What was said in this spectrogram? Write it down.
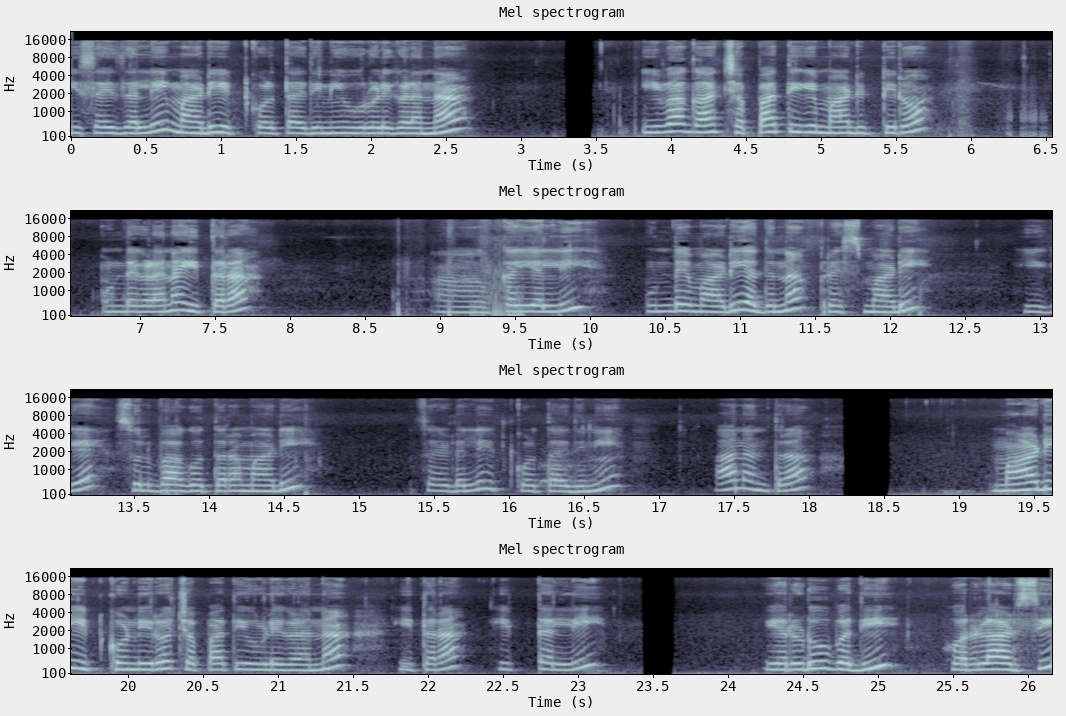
ಈ ಸೈಜಲ್ಲಿ ಮಾಡಿ ಇಟ್ಕೊಳ್ತಾ ಇದ್ದೀನಿ ಹುರುಳಿಗಳನ್ನು. ಇವಾಗ ಚಪಾತಿಗೆ ಮಾಡಿಟ್ಟಿರೋ ಉಂಡೆಗಳನ್ನು ಈ ಥರ ಕೈಯಲ್ಲಿ ಉಂಡೆ ಮಾಡಿ ಅದನ್ನು ಪ್ರೆಸ್ ಮಾಡಿ, ಹೀಗೆ ಸುಲಭ ಆಗೋ ಥರ ಮಾಡಿ ಸೈಡಲ್ಲಿ ಇಟ್ಕೊಳ್ತಾ ಇದ್ದೀನಿ. ಆನಂತರ ಮಾಡಿ ಇಟ್ಕೊಂಡಿರೋ ಚಪಾತಿ ಹುಳಿಗಳನ್ನು ಈ ಥರ ಹಿಟ್ಟಲ್ಲಿ ಎರಡೂ ಬದಿ ಹೊರಳಾಡಿಸಿ,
